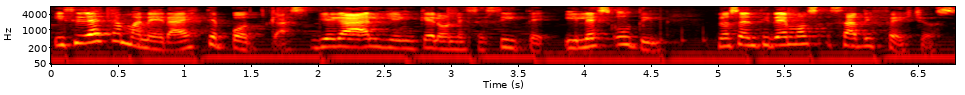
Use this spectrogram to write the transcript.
y si de esta manera este podcast llega a alguien que lo necesite y les útil, nos sentiremos satisfechos.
